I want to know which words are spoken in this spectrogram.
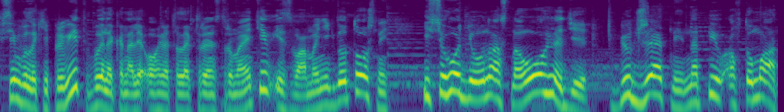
всім великий привіт! Ви на каналі Огляд електроінструментів і з вами Нік Дотошний. І сьогодні у нас на огляді бюджетний напівавтомат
